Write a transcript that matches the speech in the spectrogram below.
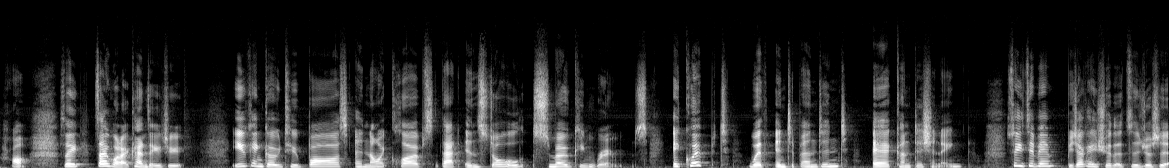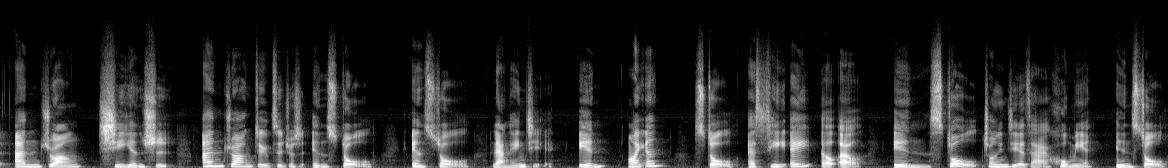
好，所以再回来看这一句，You can go to bars and nightclubs that install smoking rooms equipped with independent air conditioning。所以这边比较可以学的字就是安装吸烟室。安装这个字就是 install，install 两个音节，in i n stall s t a l l install 中音节在后面。install，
